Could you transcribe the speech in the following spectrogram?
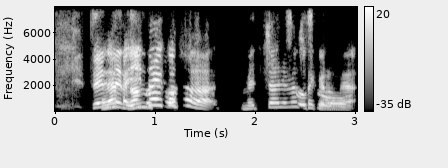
全然言いたいことはめっちゃありましたけどね。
